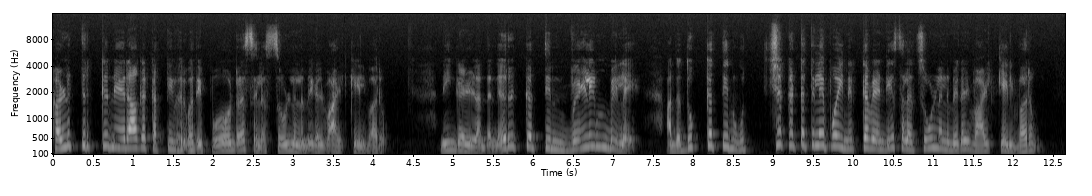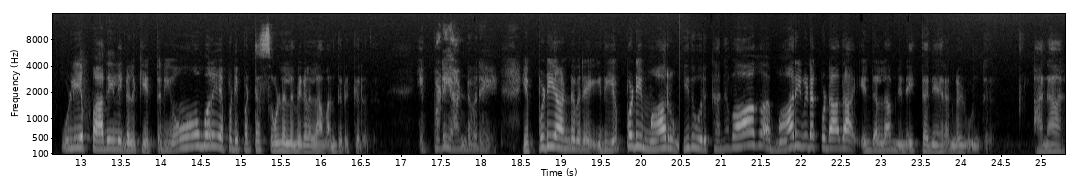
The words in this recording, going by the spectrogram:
கழுத்திற்கு நேராக கத்தி வருவதை போன்ற சில சூழ்நிலைமைகள் வாழ்க்கையில் வரும். நீங்கள் அந்த நெருக்கத்தின் விளிம்பிலே அந்த துக்கத்தின் உச்சக்கட்டத்திலே போய் நிற்க வேண்டிய சில சூழ்நிலைமைகள் வாழ்க்கையில் வரும். ஊழிய பாதையில் எங்களுக்கு எத்தனையோ முறை அப்படிப்பட்ட சூழ்நிலைமைகள் எல்லாம் வந்திருக்கிறது. எப்படி ஆண்டவரே? எப்படி ஆண்டவரே? இது எப்படி மாறும்? இது ஒரு கனவாக மாறிவிடக்கூடாதா? என்றெல்லாம் நினைத்த நேரங்கள் உண்டு. ஆனால்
